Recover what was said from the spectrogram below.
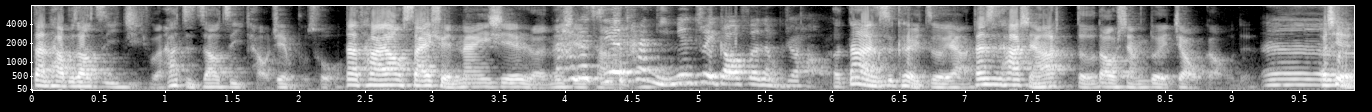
但他不知道自己几分，他只知道自己条件不错。那他要筛选那一些人，那些他就直接看里面最高分的不就好了？呃，当然是可以这样，但是他想要得到相对较高的，嗯，而且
